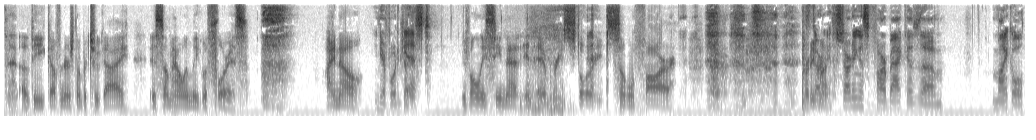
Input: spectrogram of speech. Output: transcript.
the, uh, the governor's number two guy, is somehow in league with Flores. I know. You never would have guessed. We've only seen that in every story so far. Pretty Start- much. Starting as far back as um, Michael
